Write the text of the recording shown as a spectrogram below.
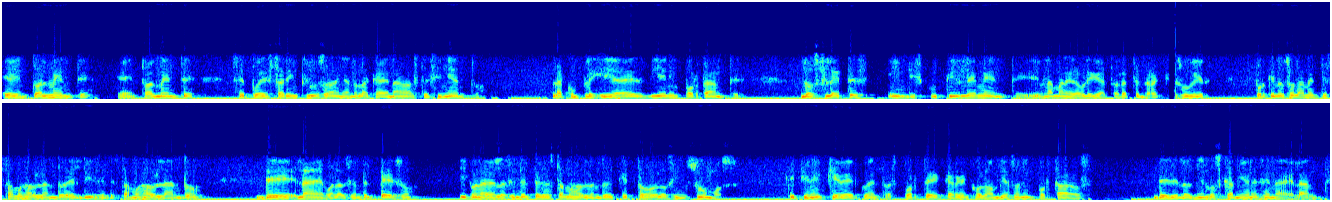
eventualmente, eventualmente, se puede estar incluso dañando la cadena de abastecimiento. La complejidad es bien importante. Los fletes indiscutiblemente y de una manera obligatoria tendrán que subir, porque no solamente estamos hablando del diésel, estamos hablando de la devaluación del peso, y con la devaluación del peso estamos hablando de que todos los insumos que tienen que ver con el transporte de carga en Colombia son importados, desde los mismos camiones en adelante,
